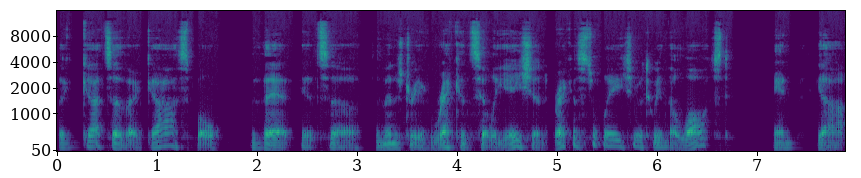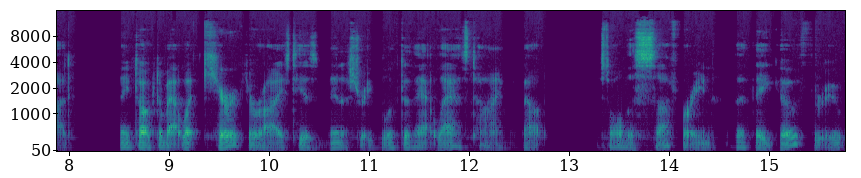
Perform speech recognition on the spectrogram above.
the guts of the gospel that it's a, the ministry of reconciliation, reconciliation between the lost and with God. They talked about what characterized his ministry. We looked at that last time about just all the suffering that they go through,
